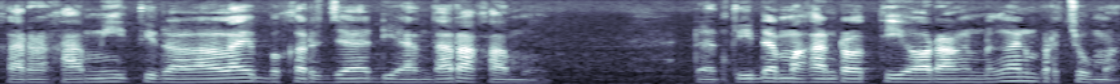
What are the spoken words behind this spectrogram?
karena kami tidak lalai bekerja di antara kamu, dan tidak makan roti orang dengan percuma.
